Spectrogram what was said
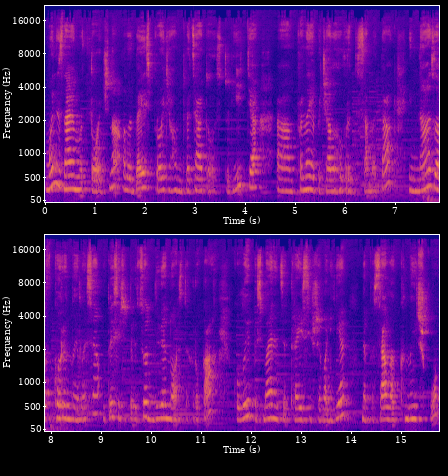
Ми не знаємо точно, але десь протягом ХХ століття е, про неї почали говорити саме так, і назва вкоренилася у 1990-х роках, коли письменниця Трейсі Шевальє написала книжку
